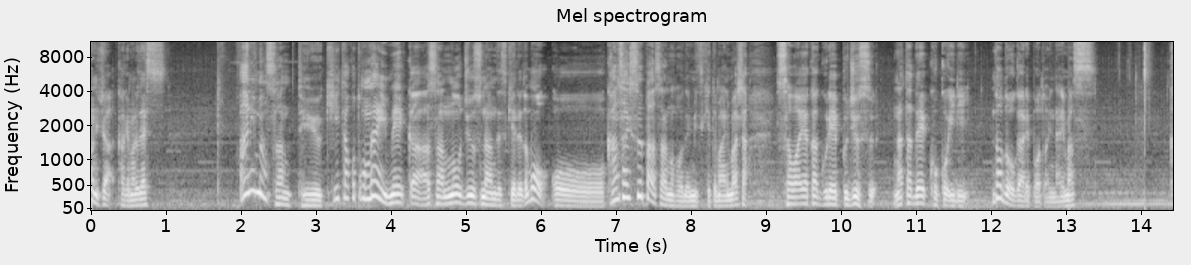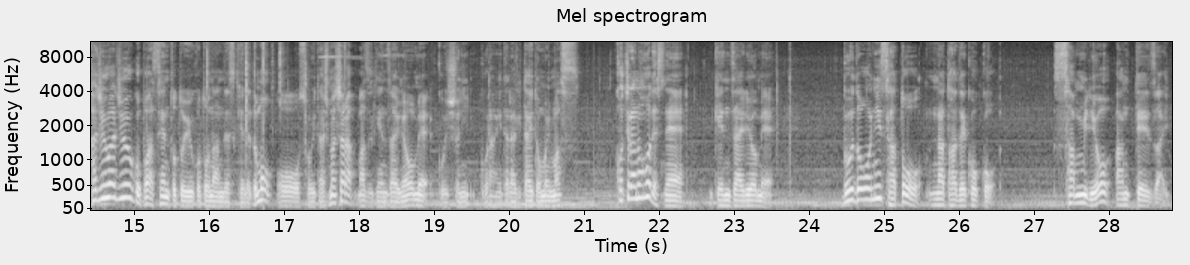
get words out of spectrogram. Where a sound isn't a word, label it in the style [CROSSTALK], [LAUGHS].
こんにちは、影丸です。アニマさんっていう聞いたことないメーカーさんのジュースなんですけれども、関西スーパーさんの方で見つけてまいりました、爽やかグレープジュース、ナタデココ入りの動画レポートになります。果汁は15%ということなんですけれども、そういたしましたら、まず原材料名、ご一緒にご覧いただきたいと思います。こちらの方ですね、原材料名、ぶどうに砂糖、ナタデココ、酸味料安定剤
